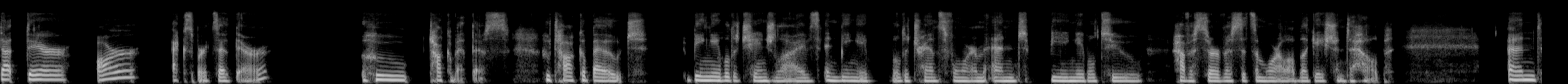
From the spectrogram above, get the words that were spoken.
that there are experts out there who talk about this, who talk about being able to change lives and being able to transform and being able to have a service it's a moral obligation to help. And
